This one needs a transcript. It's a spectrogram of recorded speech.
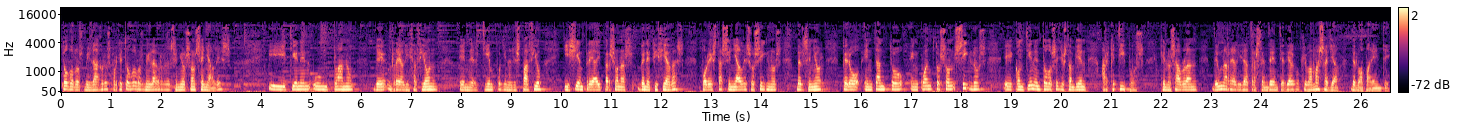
todos los milagros, porque todos los milagros del Señor son señales y tienen un plano de realización en el tiempo y en el espacio y siempre hay personas beneficiadas por estas señales o signos del Señor, pero en tanto, en cuanto son signos, eh, contienen todos ellos también arquetipos que nos hablan de una realidad trascendente, de algo que va más allá de lo aparente.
